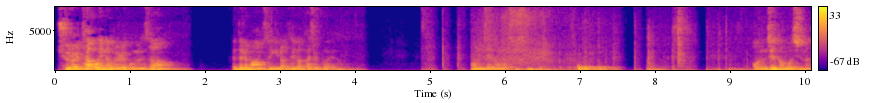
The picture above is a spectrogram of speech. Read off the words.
줄을 타고 있는 우리를 보면서 그들의 마음속에 이런 생각 가질 거예요. 언제 넘어지지? 언제 넘어지나?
